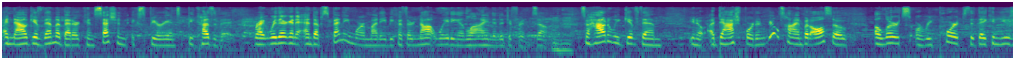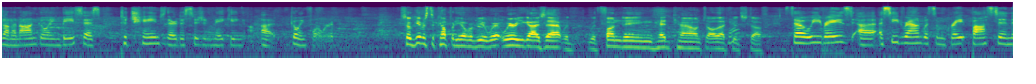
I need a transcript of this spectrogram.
and now give them a better concession experience because of it, right? Where they're going to end up spending more money because they're not waiting in line in a different zone. Mm -hmm. So how do we give them you know, a dashboard in real time, but also alerts or reports that they can use on an ongoing basis to change their decision making uh, going forward. So give us the company overview. Where, where, are you guys at with, with funding, headcount, all that yeah. good stuff? So we raised uh, a seed round with some great Boston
